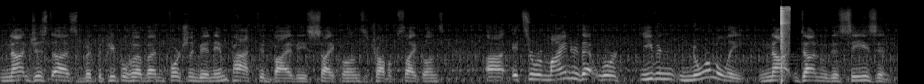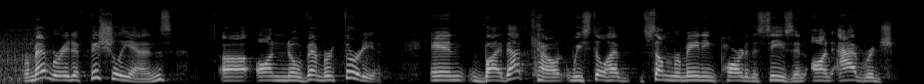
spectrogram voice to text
not just us, but the people who have unfortunately been impacted by these cyclones, the tropical cyclones. Uh, it's a reminder that we're even normally not done with the season. Remember, it officially ends uh, on November 30th. And by that count, we still have some remaining part of the season on average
